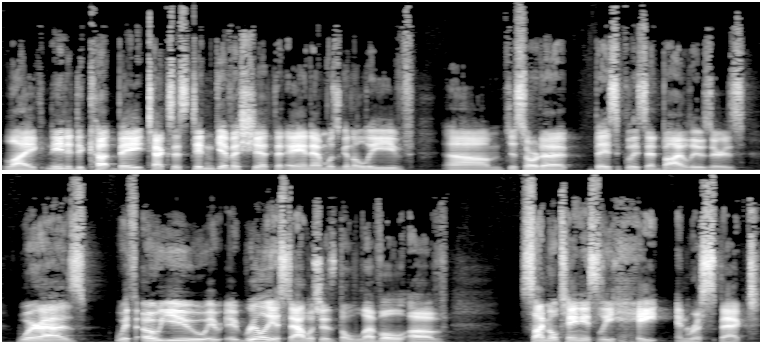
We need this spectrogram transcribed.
like needed to cut bait. Texas didn't give a shit that A&M was going to leave. Um, just sort of basically said bye losers. Whereas with OU, it, it really establishes the level of simultaneously hate and respect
